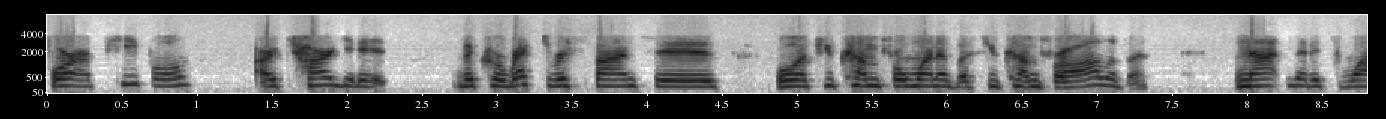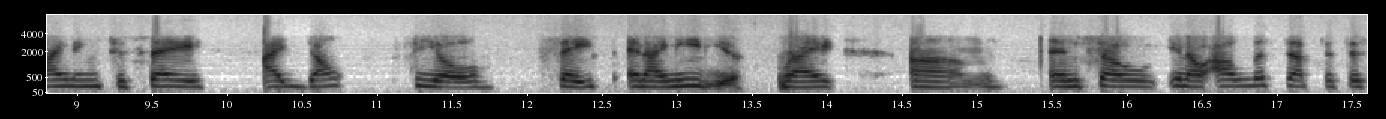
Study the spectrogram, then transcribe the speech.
for our people are targeted, the correct response is, well, if you come for one of us, you come for all of us. Not that it's whining to say, I don't feel safe and I need you, right? Um, and so, you know, I'll lift up that this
